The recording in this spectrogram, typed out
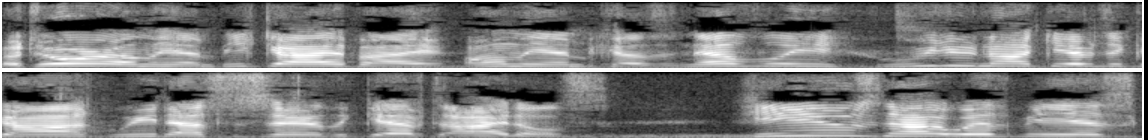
adore only Him, be guided by only Him, because inevitably, we do not give to God, we necessarily give to idols. He who is not with me is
